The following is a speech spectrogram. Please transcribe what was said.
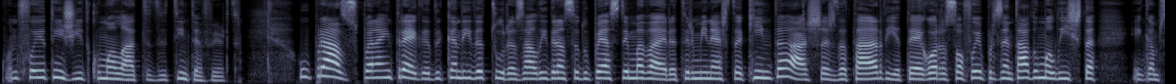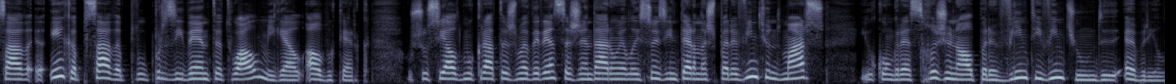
quando foi atingido com uma lata de tinta verde. O prazo para a entrega de candidaturas à liderança do PSD Madeira termina esta quinta, às seis da tarde, e até agora só foi apresentada uma lista encabeçada, pelo presidente atual, Miguel Albuquerque. Os social-democratas madeirenses agendaram eleições internas para 21 de março e o Congresso Regional para 20 e 21 de abril.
